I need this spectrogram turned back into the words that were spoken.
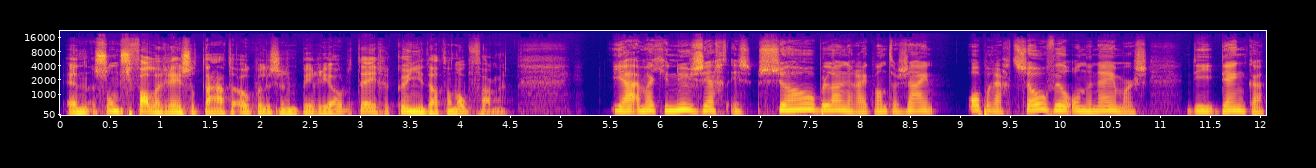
En soms vallen resultaten ook wel eens een periode tegen. Kun je dat dan opvangen? Ja, en wat je nu zegt is zo belangrijk, want er zijn oprecht zoveel ondernemers die denken,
